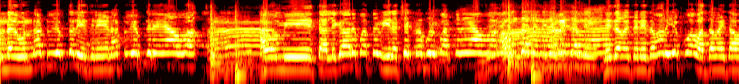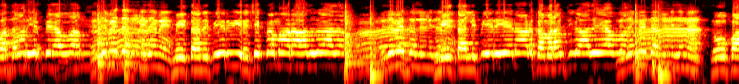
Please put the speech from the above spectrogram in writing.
ఉన్నది ఉన్నట్టు చెప్తా లేదు లేనట్టు చెప్తేనే అవ్వ. అవ్వ మీ తల్లిగారి పట్ల వీర చక్రపురి పట్లనే అవ్వ. తల్లి, తల్లి. నిజమైతే నిజమని చెప్పు అబద్ధమైతే అబద్ధమని చెప్పే అవ్వ. తల్లి మీ తండ్రి పేరు వీర చక్రమారాజు కాదా? తల్లి మీ తల్లి పేరు ఏనాడు కమరంచి కాదే అవ్వ? తల్లి నువ్వు పా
